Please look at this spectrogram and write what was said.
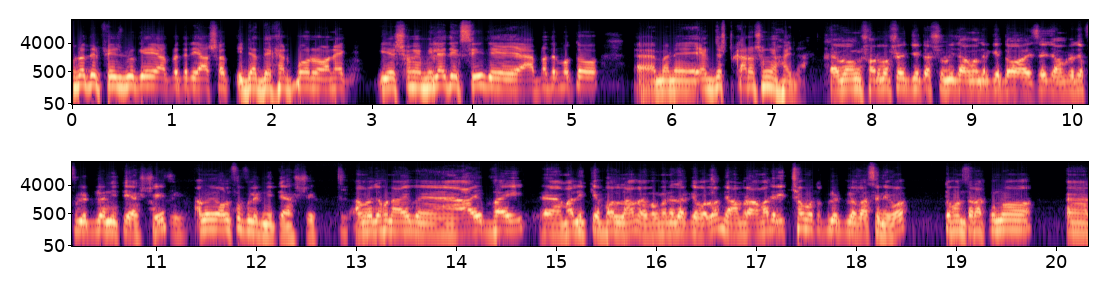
আপনাদের ফেসবুকে আপনাদের এই আশা এটা দেখার পর অনেক ইয়ের সঙ্গে মিলাই দেখছি যে আপনাদের মতো মানে অ্যাডজাস্ট কারোর সঙ্গে হয় না। এবং সর্বশেষ যেটা সুবিধা আমাদেরকে দেওয়া হয়েছে যে আমরা যে ফ্লুইডগুলো নিতে আসছি আমরা ওই অল্প ফ্লুইড নিতে আসছি। আমরা যখন আয়ুব ভাই মালিককে বললাম এবং ম্যানেজারকে বললাম যে আমরা আমাদের ইচ্ছা মতো ফ্লুইডগুলো বাছে নিব তখন তারা কোনো আহ,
